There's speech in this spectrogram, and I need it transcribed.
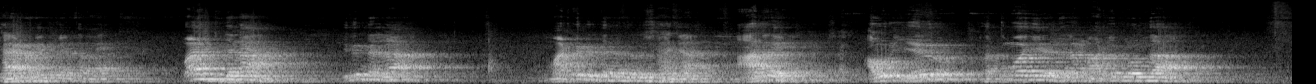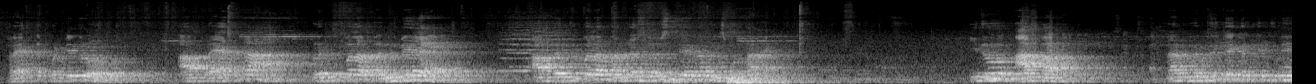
ಸಹಾಯ ಮಾಡಿ ಅಂತ ಕೇಳ್ತಾರೆ ಭಾಳಷ್ಟು ಜನ ಇದನ್ನೆಲ್ಲ ಮಾಡ್ಕೊಂಡಿರ್ತಕ್ಕಂಥದ್ದು ಸಹಜ. ಆದರೆ ಅವರು ಏನು ಪ್ರಥಮವಾಗಿ ಅದೆಲ್ಲ ಮಾಡಬೇಕು ಅಂತ ಪ್ರಯತ್ನ ಪಟ್ಟಿದ್ರು, ಆ ಪ್ರಯತ್ನ ಪ್ರತಿಫಲ ಬಂದ ಮೇಲೆ ಆ ಪ್ರತಿಫಲ ಬಂದ ಸಂಸ್ಥೆಯನ್ನು ಮುಗಿಸ್ಬಿಡ್ತಾನೆ ಇದು ಆ ಆಗಬಾರ್ದು ನಾನು ಪತ್ರಿಕೆ ಕಲ್ತಿದ್ದೀನಿ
